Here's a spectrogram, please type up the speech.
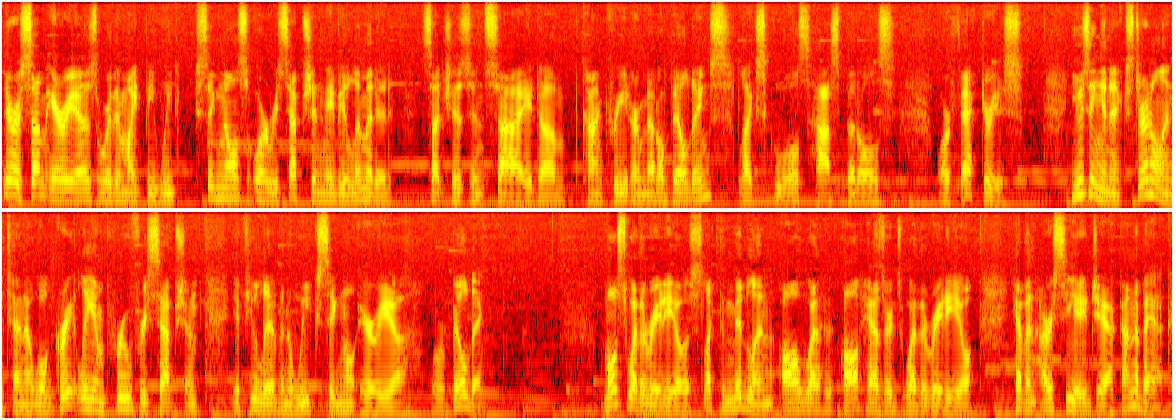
there are some areas where there might be weak signals or reception may be limited, such as inside um, concrete or metal buildings like schools, hospitals, or factories. Using an external antenna will greatly improve reception if you live in a weak signal area or building. Most weather radios, like the Midland All, weather, All Hazards Weather Radio, have an RCA jack on the back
